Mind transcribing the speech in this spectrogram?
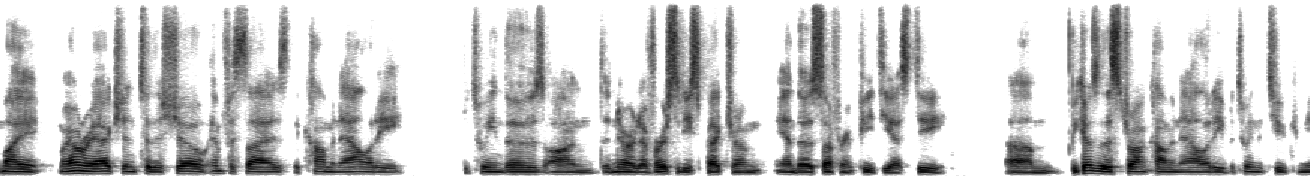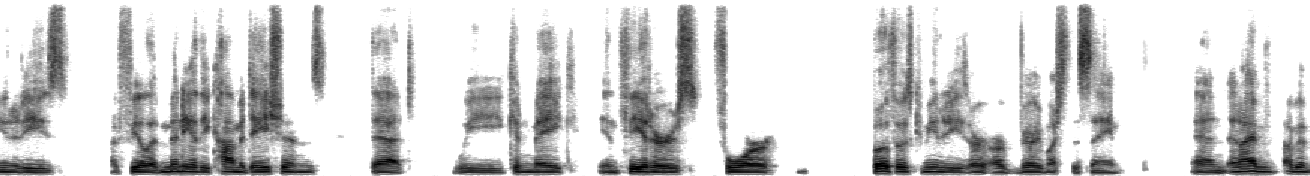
my my own reaction to the show emphasized the commonality between those on the neurodiversity spectrum and those suffering PTSD. Um, because of the strong commonality between the two communities, I feel that many of the accommodations that we can make in theaters for both those communities are, are very much the same. And, and I'm, I've been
